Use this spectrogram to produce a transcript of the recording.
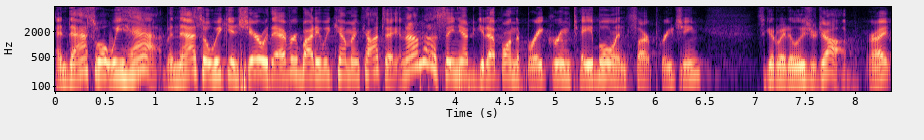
And that's what we have. And that's what we can share with everybody we come in contact. And I'm not saying you have to get up on the break room table and start preaching. It's a good way to lose your job, right?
